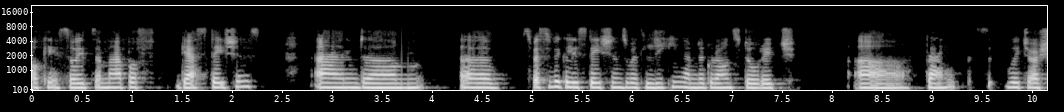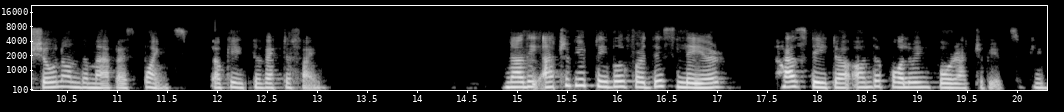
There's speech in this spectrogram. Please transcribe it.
Okay, so it's a map of gas stations and um, uh, specifically stations with leaking underground storage uh, tanks, which are shown on the map as points. Okay, the vector file. Now the attribute table for this layer has data on the following four attributes. Okay.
